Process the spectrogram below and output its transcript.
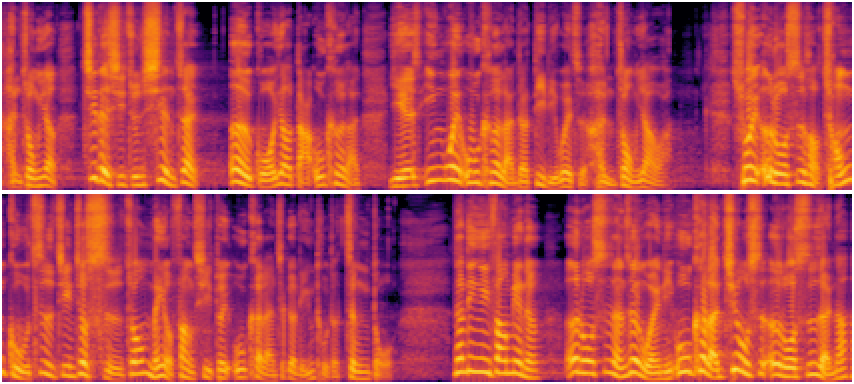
很重要。这个时候现在俄国要打乌克兰，也因为乌克兰的地理位置很重要啊。所以俄罗斯哈从古至今就始终没有放弃对乌克兰这个领土的争夺。那另一方面呢，俄罗斯人认为你乌克兰就是俄罗斯人啊，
